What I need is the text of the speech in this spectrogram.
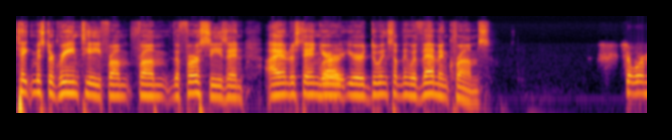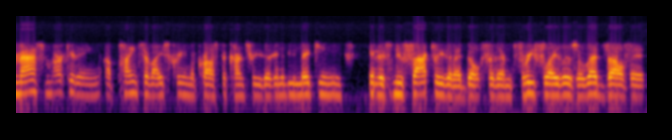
take Mr. Green Tea from from the first season. I understand you're right. you're doing something with them in Crumbs. So we're mass marketing a pints of ice cream across the country. They're going to be making in this new factory that I built for them three flavors: a red velvet,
